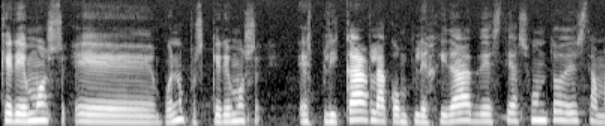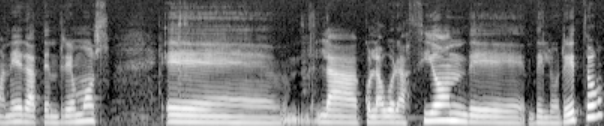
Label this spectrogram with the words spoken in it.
queremos, eh, bueno, pues queremos explicar la complejidad de este asunto de esta manera. Tendremos eh, la colaboración de, Loreto,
